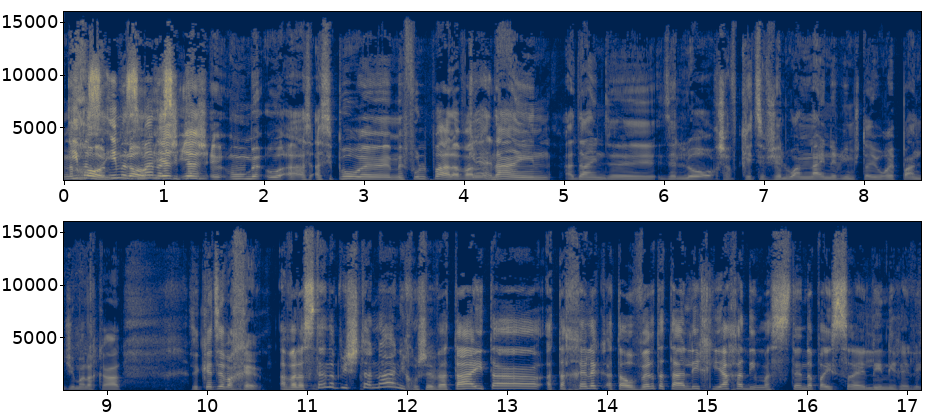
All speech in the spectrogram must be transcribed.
נכון, עם לא, הזמן יש, הסיפור- יש, הוא, הוא, הסיפור אה, מפולפל, אבל כן. עדיין, עדיין זה, זה לא עכשיו קצב של one liner ים שאתה יורה פאנצ'ים על הקהל, זה קצב אחר. אבל הסטנדאפ השתנה, אני חושב, ואתה היית, אתה חלק, אתה עובר את התהליך יחד עם הסטנדאפ הישראלי, נראה לי.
